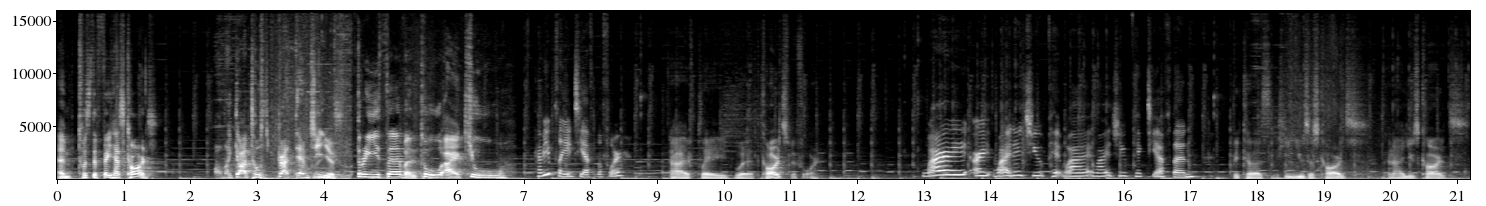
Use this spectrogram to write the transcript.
and Twisted Fate has cards. Oh my god, Toast, goddamn genius. 372 IQ. Have you played TF before? I've played with cards before. Why are why did you pick why why did you pick TF then? Because he uses cards and I use cards.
